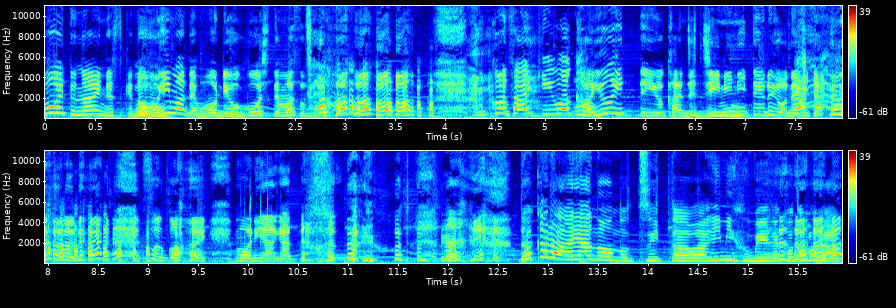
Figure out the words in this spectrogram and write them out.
覚えてないんですけど、うん。もう今でも流行してますもん。これ最近は「かゆい」っていう感じ字に似てるよねみたいなので、すごい盛り上がってます。なるほどね。だからあやのんのツイッターは意味不明な言葉が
